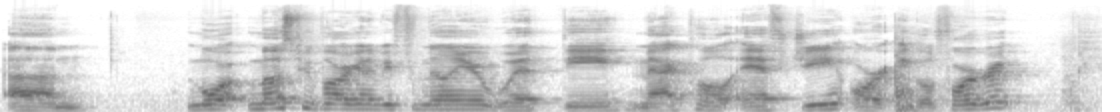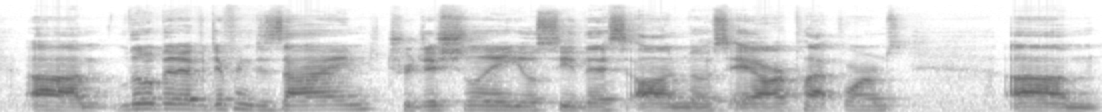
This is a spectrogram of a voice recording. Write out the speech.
Um, more, most people are going to be familiar with the Magpul AFG or angled foregrip. A um, little bit of a different design. Traditionally, you'll see this on most AR platforms. Um,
